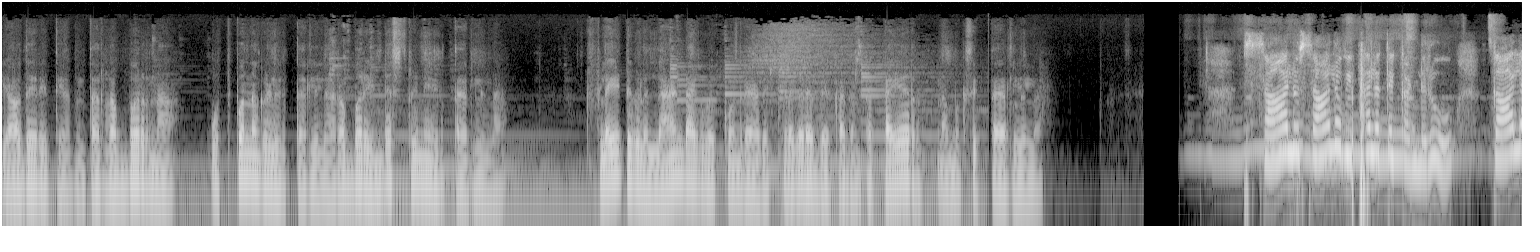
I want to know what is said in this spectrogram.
ಯಾವುದೇ ರೀತಿಯಾದಂಥ ರಬ್ಬರ್ನ ಉತ್ಪನ್ನಗಳಿರ್ತಾ ಇರಲಿಲ್ಲ. ರಬ್ಬರ್ ಇಂಡಸ್ಟ್ರಿನೇ ಇರ್ತಾ ಇರಲಿಲ್ಲ. ಫ್ಲೈಟ್ಗಳು ಲ್ಯಾಂಡ್ ಆಗಬೇಕು ಅಂದರೆ ಅದಕ್ಕೆ ಕೆಳಗಡೆ ಬೇಕಾದಂಥ ಟೈರ್ ನಮಗೆ ಸಿಗ್ತಾ ಇರಲಿಲ್ಲ. ಸಾಲು ಸಾಲು ವಿಫಲತೆ ಕಂಡರೂ ಕಾಲ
